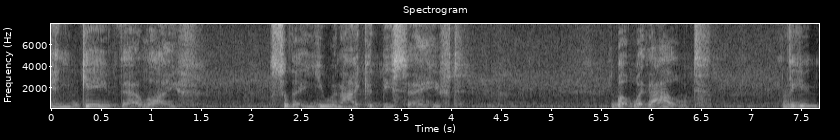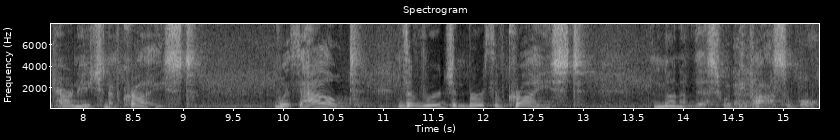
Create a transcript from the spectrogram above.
and gave that life so that you and I could be saved. But without the incarnation of Christ, without the virgin birth of Christ, none of this would be possible.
